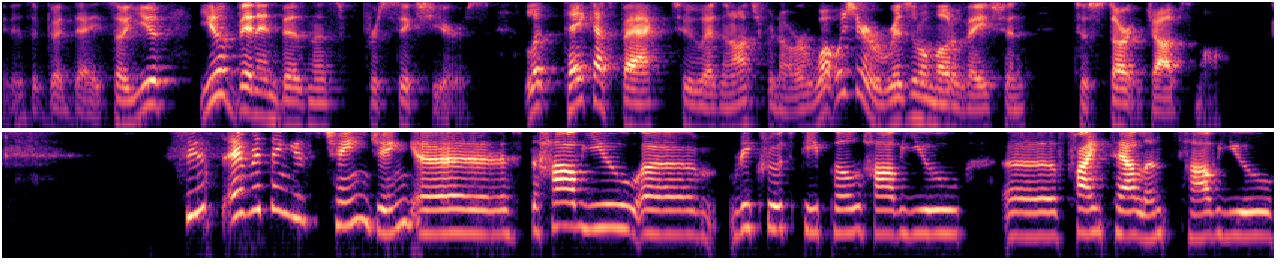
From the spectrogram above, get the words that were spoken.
It is a good day. So you you have been in business for 6 years. Let take us back to as an entrepreneur. What was your original motivation to start JobzMall? Since everything is changing uh, the how you um, recruit people how you uh, find talents how you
